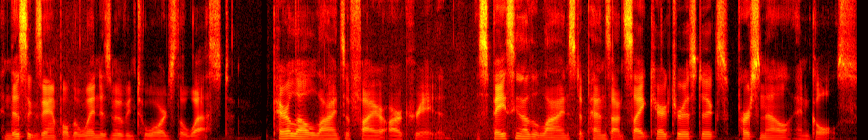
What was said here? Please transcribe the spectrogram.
In this example, the wind is moving towards the west. Parallel lines of fire are created. The spacing of the lines depends on site characteristics, personnel, and goals.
